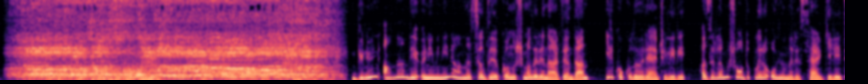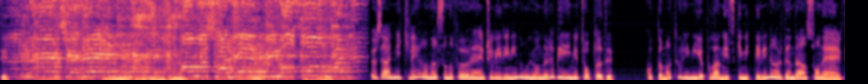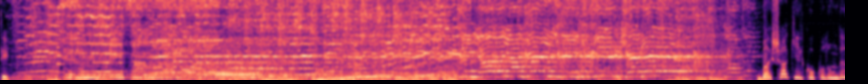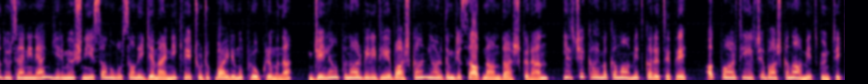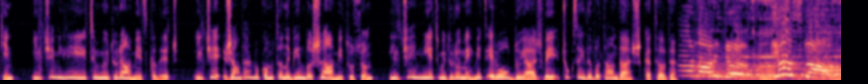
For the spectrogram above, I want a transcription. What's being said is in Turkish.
Günün anlam ve öneminin anlatıldığı konuşmaların ardından ilkokul öğrencileri hazırlamış oldukları oyunları sergiledi. Özellikle ana sınıf öğrencilerinin oyunları beğeni topladı. Kutlama töreni yapılan etkinliklerin ardından sona erdi. Başak İlkokulu'nda düzenlenen 23 Nisan Ulusal Egemenlik ve Çocuk Bayramı programına Ceylanpınar Belediye Başkan Yardımcısı Adnan Daşkıran, İlçe Kaymakamı Ahmet Karatepe, AK Parti İlçe Başkanı Ahmet Güntekin, İlçe Milli Eğitim Müdürü Ahmet Kılıç, İlçe Jandarma Komutanı Binbaşı Ahmet Uzun, İlçe Emniyet Müdürü Mehmet Erol Duyar ve çok sayıda vatandaş katıldı. Yasla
